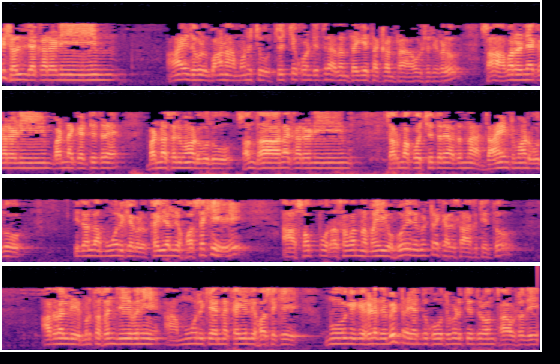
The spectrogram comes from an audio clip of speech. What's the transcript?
ವಿಶಲ್ಯಕರಣೀ. ಆಯುಧಗಳು ಬಾಣ ಮನುಚು ಚುಚ್ಚಿಕೊಂಡಿದ್ರೆ ಅದನ್ನು ತೆಗೀತಕ್ಕಂಥ ಔಷಧಿಗಳು. ಸಾವರಣ್ಯಕರಣೀಂ. ಬಣ್ಣ ಕೆಟ್ಟಿದ್ರೆ ಬಣ್ಣ ಸರಿ ಮಾಡುವುದು. ಸಂಧಾನಕರಣೀಂ. ಚರ್ಮ ಕೊಚ್ಚಿದ್ರೆ ಅದನ್ನ ಜಾಯಿಂಟ್ ಮಾಡುವುದು. ಇದೆಲ್ಲ ಮೂಲಿಕೆಗಳು. ಕೈಯಲ್ಲಿ ಹೊಸಕಿ ಆ ಸೊಪ್ಪು ರಸವನ್ನ ಮೈಗೆ ಹುಯ್ದು ಬಿಟ್ರೆ ಕೆಲಸ ಆಗ್ತಿತ್ತು. ಅದರಲ್ಲಿ ಮೃತ ಸಂಜೀವನಿ ಆ ಮೂಲಿಕೆಯನ್ನ ಕೈಯಲ್ಲಿ ಹೊಸಕಿ ಮೂಗಿಗೆ ಹಿಡಿದು ಬಿಟ್ರೆ ಎದ್ದು ಕೂತು ಬಿಡುತ್ತಿದ್ರು ಅಂತ ಔಷಧಿ.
